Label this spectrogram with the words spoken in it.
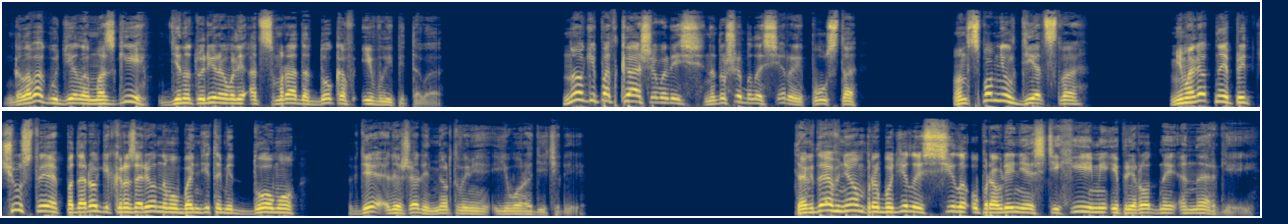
Голова гудела, мозги денатурировали от смрада доков и выпитого. Ноги подкашивались, на душе было серо и пусто. Он вспомнил детство, мимолетное предчувствие по дороге к разоренному бандитами дому, где лежали мертвыми его родители. Тогда в нем пробудилась сила управления стихиями и природной энергией.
